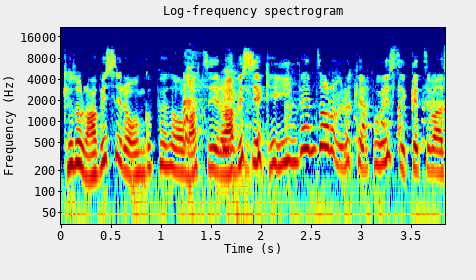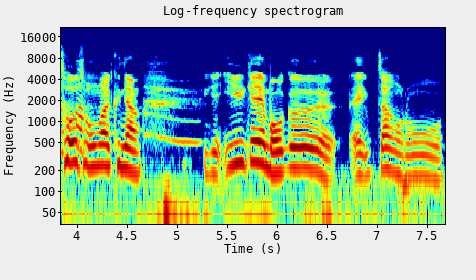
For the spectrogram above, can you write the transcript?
계속 라비 씨를 언급해서 마치 라비 씨의 개인 팬처럼 이렇게 보일 수 있겠지만 저는 정말 그냥 이게 일개 머글의 입장으로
